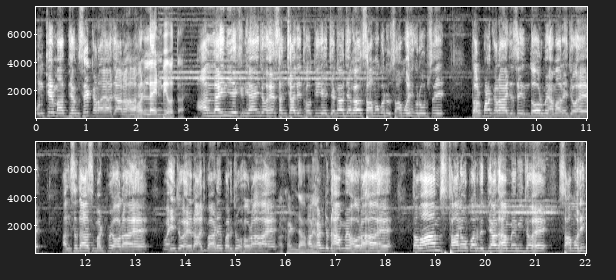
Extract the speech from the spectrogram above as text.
उनके माध्यम से कराया जा रहा है। ऑनलाइन भी होता है। ऑनलाइन ये क्रियाएँ जो है संचालित होती है जगह जगह सामूहिक सामूहिक रूप से तर्पण कराया जैसे इंदौर में हमारे जो है हंसदास मठ पे हो रहा है वहीं जो है राजबाड़े पर जो हो रहा है अखंड धाम अखंड धाम में हो रहा है तमाम स्थानों पर विद्याधाम में भी जो है सामूहिक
